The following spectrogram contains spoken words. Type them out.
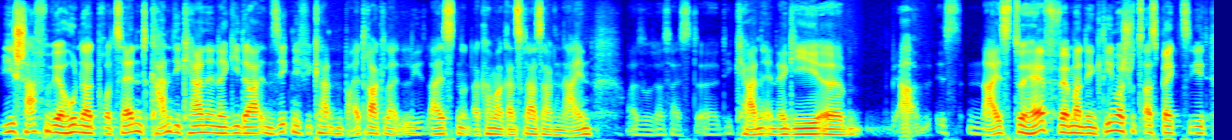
wie schaffen wir 100 Prozent? Kann die Kernenergie da einen signifikanten Beitrag le leisten? Und da kann man ganz klar sagen, nein. Also das heißt, äh, die Kernenergie äh, ja, ist nice to have, wenn man den Klimaschutzaspekt sieht.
